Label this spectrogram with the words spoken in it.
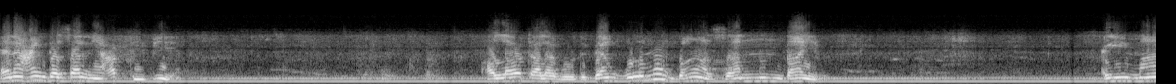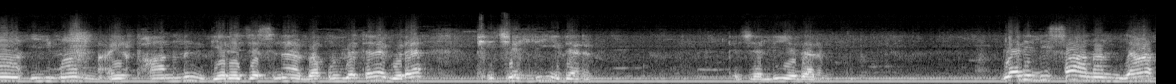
Ene inde zanni abdi bi. Allahu Teala buyurdu. Ben kulumun bana zannındayım. İma, iman irfanının derecesine ve kuvvetine göre tecelli ederim. Tecelli ederim. Yani lisanen yat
